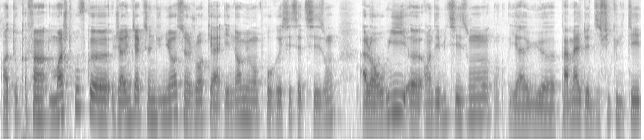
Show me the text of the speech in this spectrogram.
En tout cas, enfin moi je trouve que Jaren Jackson Jr. c'est un joueur qui a énormément progressé cette saison. Alors oui en début de saison il y a eu pas mal de difficultés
